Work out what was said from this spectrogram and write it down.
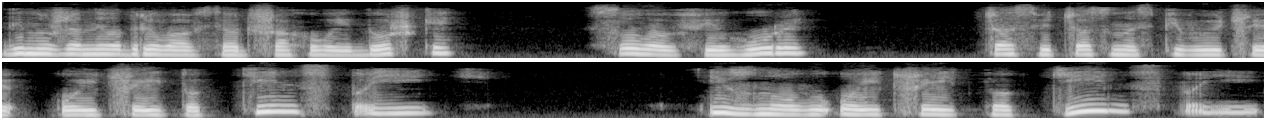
Він уже не одривався від шахової дошки, совав фігури, час від часу наспівуючи ой чий то кінь стоїть, і знову ой чий то кінь стоїть.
